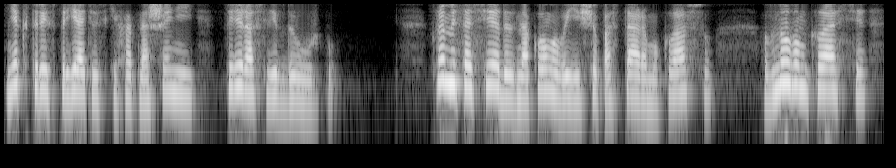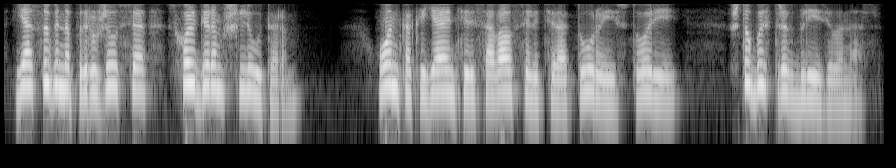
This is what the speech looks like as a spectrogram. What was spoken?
некоторые из приятельских отношений переросли в дружбу. Кроме соседа, знакомого еще по старому классу, в новом классе я особенно подружился с Хольгером Шлютером. Он, как и я, интересовался литературой и историей, что быстро сблизило нас.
